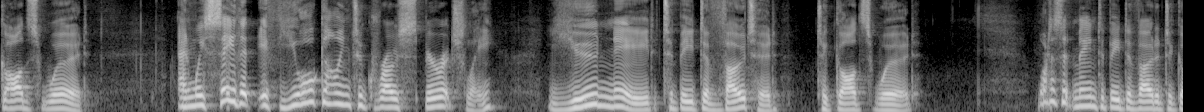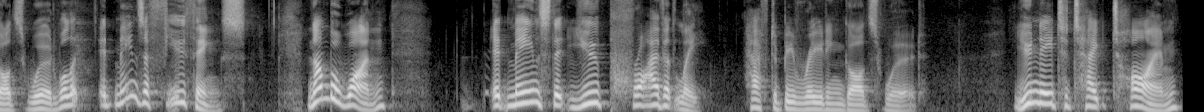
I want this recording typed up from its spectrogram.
God's Word. And we see that if you're going to grow spiritually, you need to be devoted to God's Word. What does it mean to be devoted to God's Word? Well, it, it means a few things. Number one, it means that you privately have to be reading God's Word. You need to take time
